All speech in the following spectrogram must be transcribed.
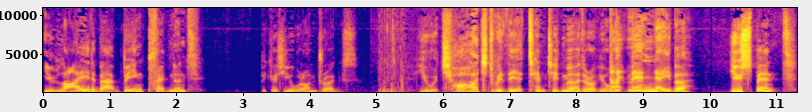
You lied about being pregnant because you were on drugs. You were charged with the attempted murder of your nightmare neighbor. You spent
